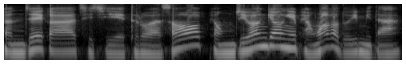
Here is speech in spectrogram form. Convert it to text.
변제가 지지에 들어와서 병지 환경에 병화가 놓입니다.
